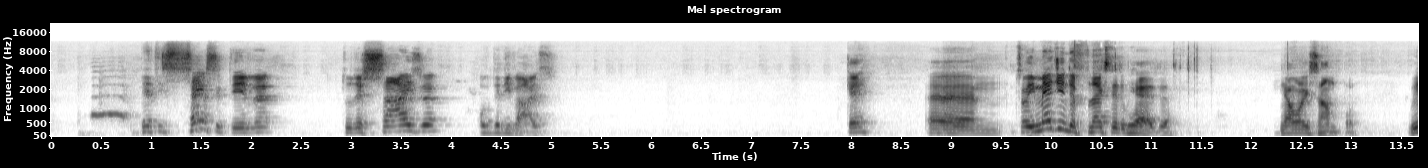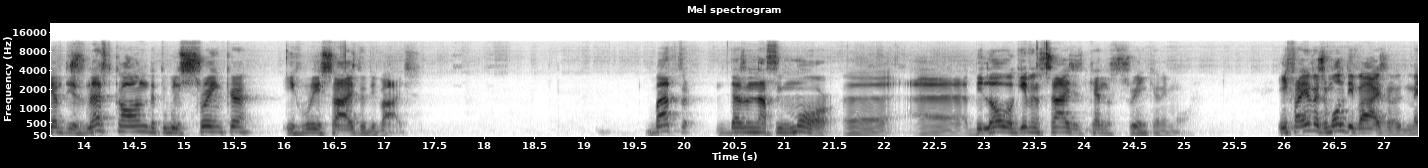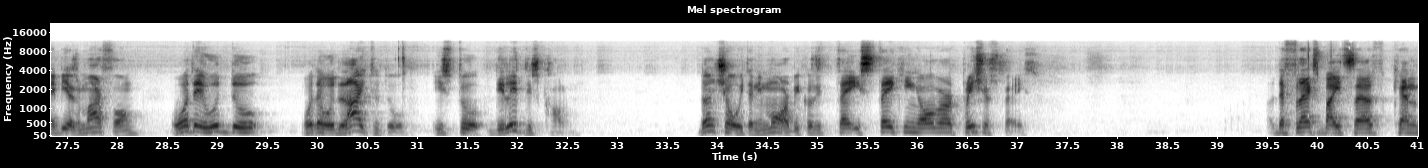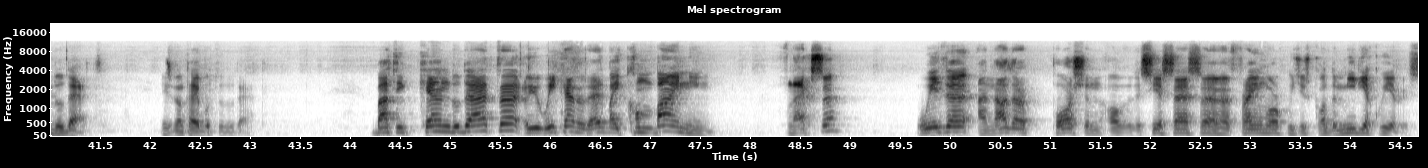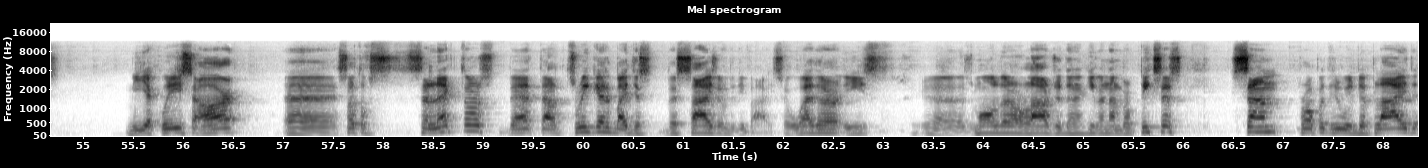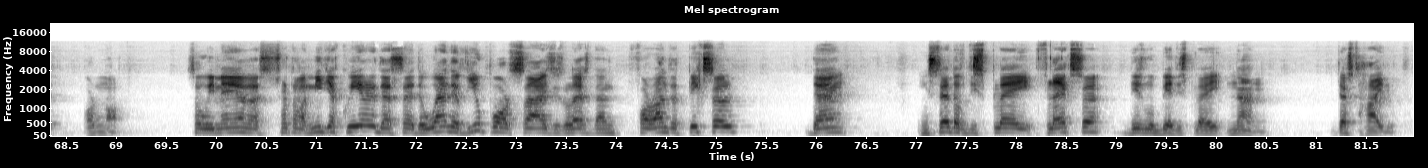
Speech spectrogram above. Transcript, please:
that is sensitive to the size of the device. Okay? Um, so imagine the flex that we had in our example. We have this left column that will shrink if we resize the device. But does nothing more. Uh, uh, below a given size, it cannot shrink anymore. If I have a small device, maybe a smartphone, what I would do, what I would like to do, is to delete this column. Don't show it anymore because it is taking over precious space. The flex by itself can do that. It's not able to do that. But it can do that, uh, we can do that by combining flex with uh, another portion of the CSS uh, framework, which is called the media queries. Media queries are uh, sort of selectors that are triggered by the, the size of the device. So whether it's uh, smaller or larger than a given number of pixels, some property will be applied or not. So we may have a sort of a media query that says that when the viewport size is less than 400 pixels, then instead of display flex, this will be a display none. Just hide it.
